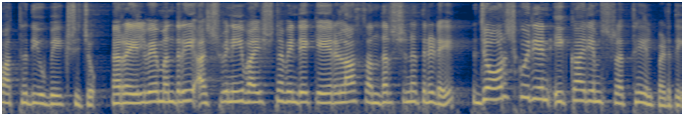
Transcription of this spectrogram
പദ്ധതി ഉപേക്ഷിച്ചു. റെയിൽവേ മന്ത്രി അശ്വിനി വൈഷ്ണവിന്റെ കേരള സന്ദർശനത്തിനിടെ ജോർജ് കുര്യൻ ഇക്കാര്യം ശ്രദ്ധയിൽപ്പെടുത്തി.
